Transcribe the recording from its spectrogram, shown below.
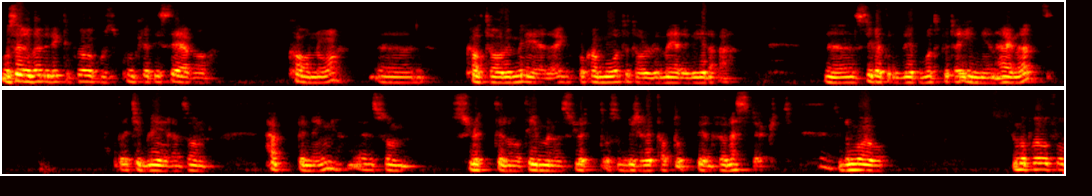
Og så er det veldig viktig å prøve å konkretisere hva nå. Eh, hva tar du med deg, på hvilken måte tar du det med deg videre. Eh, slik at det blir på en måte putta inn i en helhet. At det ikke blir en sånn happening eh, som slutter når timen er slutt, og så blir det ikke tatt opp igjen før neste økt. Så det må jo vi må prøve å få,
